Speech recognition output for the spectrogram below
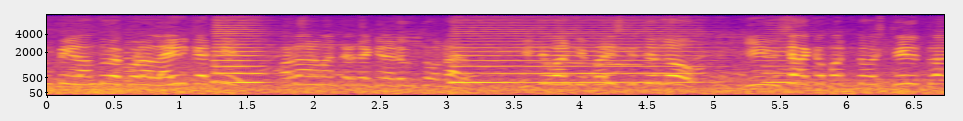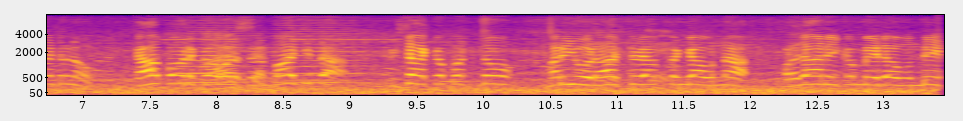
ఎంపీలందరూ కూడా లైన్ కట్టి ప్రధానమంత్రి దగ్గర అడుగుతున్నారు ఇటువంటి పరిస్థితుల్లో విశాఖపట్నం స్టీల్ ప్లాంట్ను కాపాడుకోవాల్సిన బాధ్యత విశాఖపట్నం మరియు రాష్ట్ర వ్యాప్తంగా ఉన్న ప్రజానీకం మీద ఉంది.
